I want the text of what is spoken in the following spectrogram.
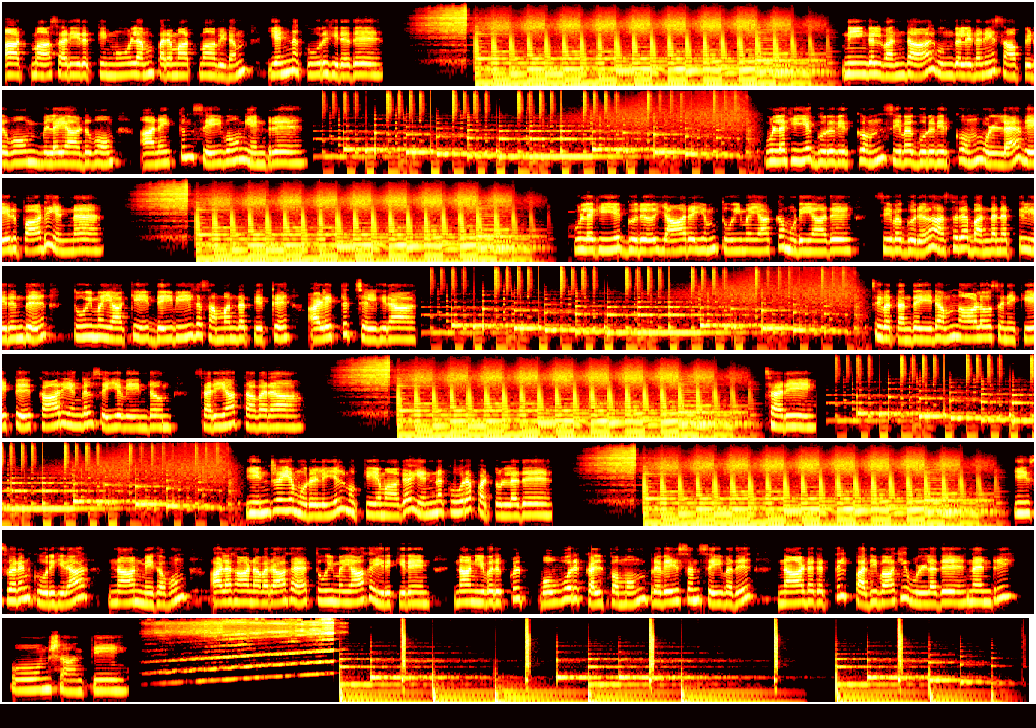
ஆத்மா சரீரத்தின் மூலம் பரமாத்மாவிடம் என்ன கூறுகிறது? நீங்கள் வந்தால் உங்களிடனே சாப்பிடுவோம் விளையாடுவோம் அனைத்தும் செய்வோம் என்று. உலகிய குருவிற்கும் சிவகுருவிற்கும் உள்ள வேறுபாடு என்ன? உலகிய குரு யாரையும் தூய்மையாக்க முடியாது. சிவகுரு அசுர பந்தனத்தில் இருந்து தூய்மையாக்கி தெய்வீக சம்பந்தத்திற்கு அழைத்துச் செல்கிறார். சிவத்தந்தையிடம் ஆலோசனை கேட்டு காரியங்கள் செய்ய வேண்டும். சரியா தவறா? சரி. இன்றைய முரளியில் முக்கியமாக என்ன கூறப்பட்டுள்ளது? ஈஸ்வரன் கூறுகிறார் நான் மிகவும் அழகானவராக தூய்மையாக இருக்கிறேன். நான் இவருக்குள் ஒவ்வொரு கல்பமும் பிரவேசம் செய்வது நாடகத்தில் பதிவாகி உள்ளது. நன்றி. ஓம் சாந்தி.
